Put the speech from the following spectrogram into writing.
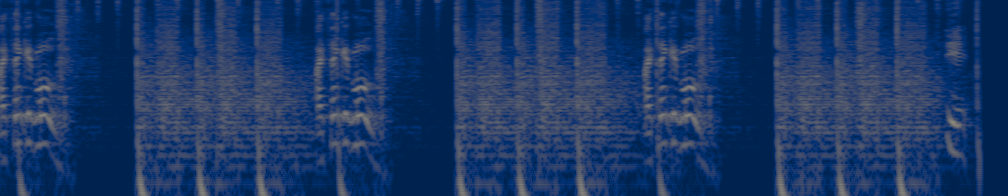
I think it moved. I think it moved. I think it moved. It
